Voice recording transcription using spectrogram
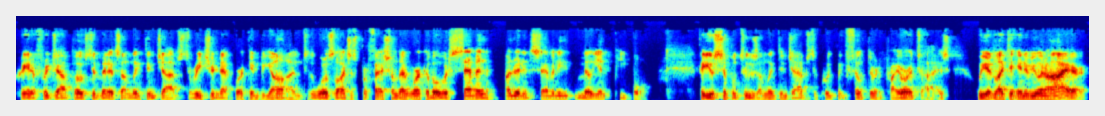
Create a free job post in minutes on LinkedIn jobs to reach your network and beyond to the world's largest professional network of over 770 million people. They use simple tools on LinkedIn jobs to quickly filter and prioritize who you'd like to interview and hire.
